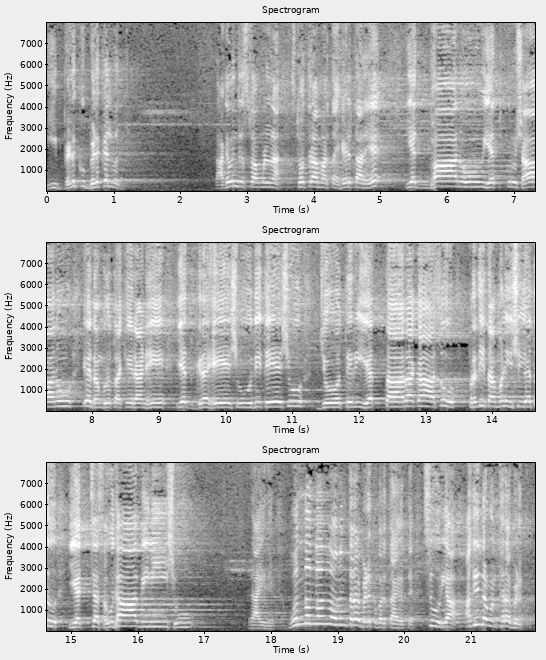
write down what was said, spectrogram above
ಈ ಬೆಳಕು ಬೆಳಕಲ್ವಂತೆ. ರಾಘವೇಂದ್ರ ಸ್ವಾಮಿಗಳನ್ನ ಸ್ತೋತ್ರ ಮಾಡ್ತಾ ಹೇಳ್ತಾರೆ, ಯದ್ಭಾನು ಯತ್ಕೃಶಾನು ಯದಮೃತ ಯದ್ ಯದ್ಗ್ರಹೇಶು ಉದಿತೇಶು ಜ್ಯೋತಿರ್ಯತ್ತಾರಕಾಸು ಪ್ರದಿತ ಮಣಿಷು ಯತು ಯಚ್ಚ ಸೌಧಾಮಿನೀಶು. ರಾಯಿದೆ ಒಂದೊಂದೊಂದು ಒಂದೊಂಥರ ಬೆಳಕು ಬರ್ತಾ ಇರುತ್ತೆ. ಸೂರ್ಯ, ಅದರಿಂದ ಒಂಥರ ಬೆಳಕು.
